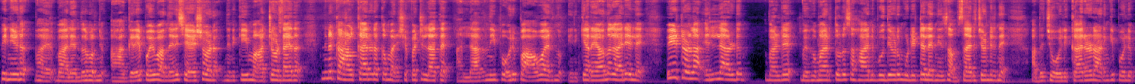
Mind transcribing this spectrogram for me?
പിന്നീട് ബാലേന്ദ്ര ബാലേന്ദ്രൻ പറഞ്ഞു ആഗ്രഹ പോയി വന്നതിന് ശേഷമാണ് നിനക്ക് ഈ മാറ്റം ഉണ്ടായത്. നിനക്ക് ആൾക്കാരോടൊക്കെ മനുഷ്യപ്പറ്റില്ലാത്ത അല്ലാതെ നീ ഇപ്പോൾ ഒരു പാവമായിരുന്നു. എനിക്കറിയാവുന്ന കാര്യമല്ലേ വീട്ടിലുള്ള എല്ലാവരുടെയും വളരെ ബഹുമാനത്തോടും സഹാനുഭൂതിയോടും കൂടിയിട്ടല്ലേ നീ സംസാരിച്ചുകൊണ്ടിരുന്നേ അത് ജോലിക്കാരോടാണെങ്കിൽ പോലും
